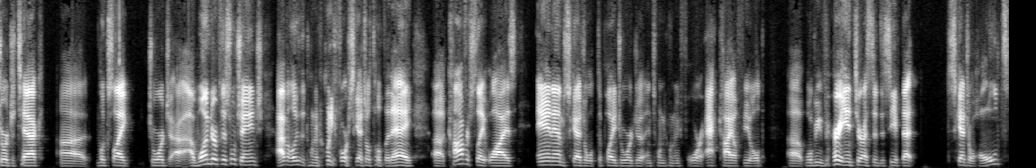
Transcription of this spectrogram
Georgia Tech. Uh, looks like Georgia. I wonder if this will change. I haven't looked at the 2024 schedule till today. Uh, conference slate wise, A&M scheduled to play Georgia in 2024 at Kyle Field. Uh, we'll be very interested to see if that schedule holds.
